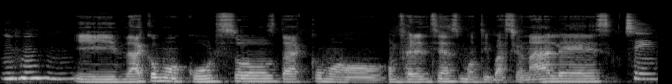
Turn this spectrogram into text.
ujú. y da como cursos, da como conferencias motivacionales, Sí,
